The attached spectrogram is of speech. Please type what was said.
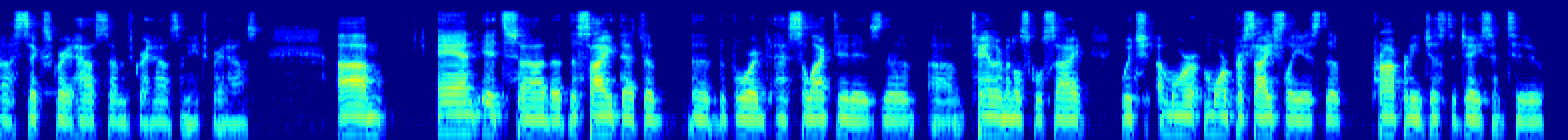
uh, sixth grade house, seventh grade house, and eighth grade house. Um, and it's uh, the, the site that the, the, the board has selected is the um, Taylor Middle School site, which uh, more, more precisely is the property just adjacent to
